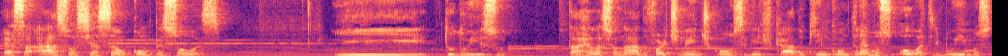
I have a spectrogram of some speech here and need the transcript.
essa associação com pessoas. E tudo isso está relacionado fortemente com o significado que encontramos ou atribuímos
